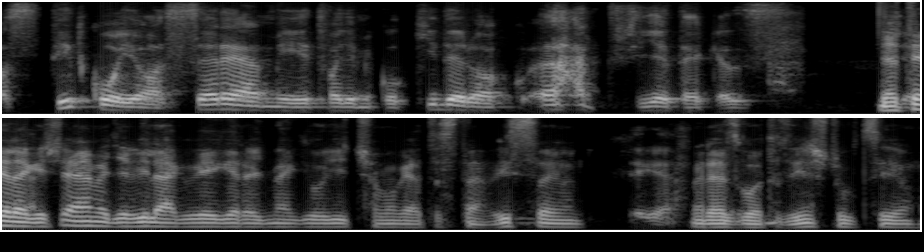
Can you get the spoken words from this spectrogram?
az titkolja a szerelmét, vagy amikor kiderül, akkor, hát figyeljetek, ez De tényleg is elmegy a világ végére, hogy meggyógyítsa magát, aztán visszajön, igen. mert ez volt az instrukció.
